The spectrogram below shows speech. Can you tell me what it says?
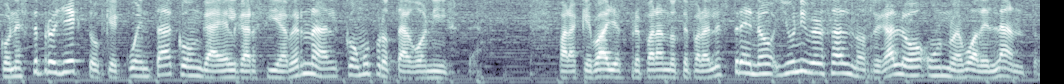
con este proyecto que cuenta con Gael García Bernal como protagonista. Para que vayas preparándote para el estreno, Universal nos regaló un nuevo adelanto.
